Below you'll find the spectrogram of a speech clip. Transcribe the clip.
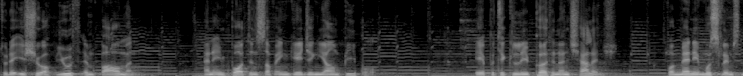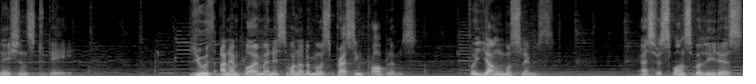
to the issue of youth empowerment and importance of engaging young people, a particularly pertinent challenge for many Muslim nations today. Youth unemployment is one of the most pressing problems for young Muslims. As responsible leaders,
